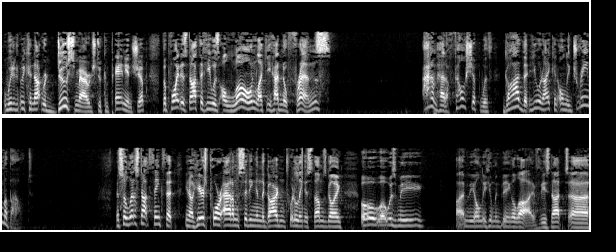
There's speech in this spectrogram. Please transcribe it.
We, we cannot reduce marriage to companionship. The point is not that he was alone, like he had no friends. Adam had a fellowship with God that you and I can only dream about. And so let us not think that, you know, here's poor Adam sitting in the garden twiddling his thumbs going, oh, what was me? I'm the only human being alive. He's not, uh,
